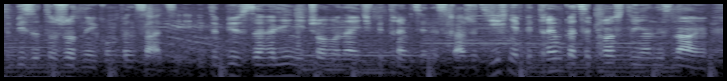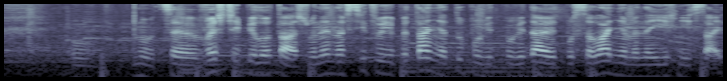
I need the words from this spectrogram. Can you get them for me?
тобі за то жодної компенсації. І тобі взагалі нічого навіть в підтримці не скажуть. Їхня підтримка це просто я не знаю. Ну, це вищий пілотаж. Вони на всі твої питання тупо відповідають посиланнями на їхній сайт.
